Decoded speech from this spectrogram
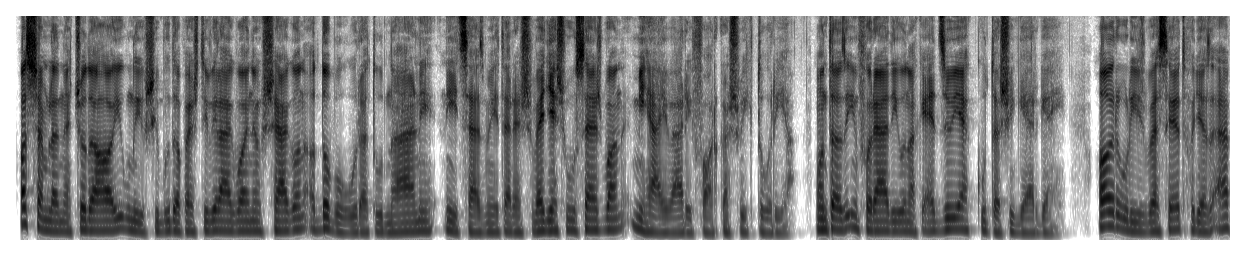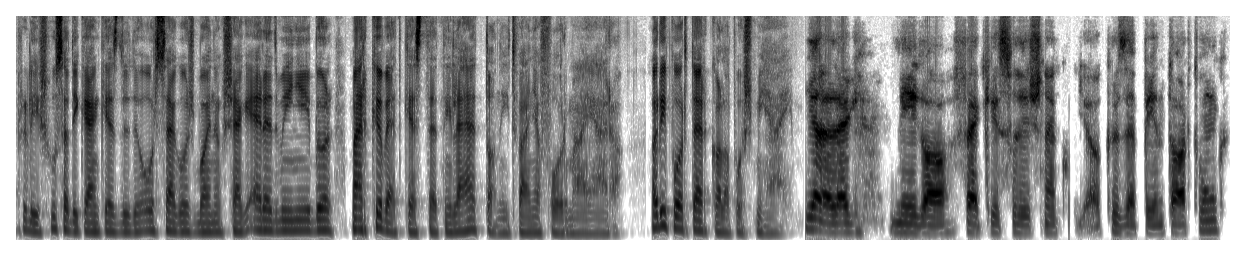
Az sem lenne csoda, ha a júniusi budapesti világbajnokságon a dobóúra tudna állni 400 méteres vegyes úszásban Mihályvári Farkas Viktória, mondta az Inforádiónak edzője Kutasi Gergely. Arról is beszélt, hogy az április 20-án kezdődő országos bajnokság eredményéből már következtetni lehet tanítványa formájára. A riporter Kalapos Mihály. Jelenleg még a felkészülésnek ugye a közepén tartunk,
